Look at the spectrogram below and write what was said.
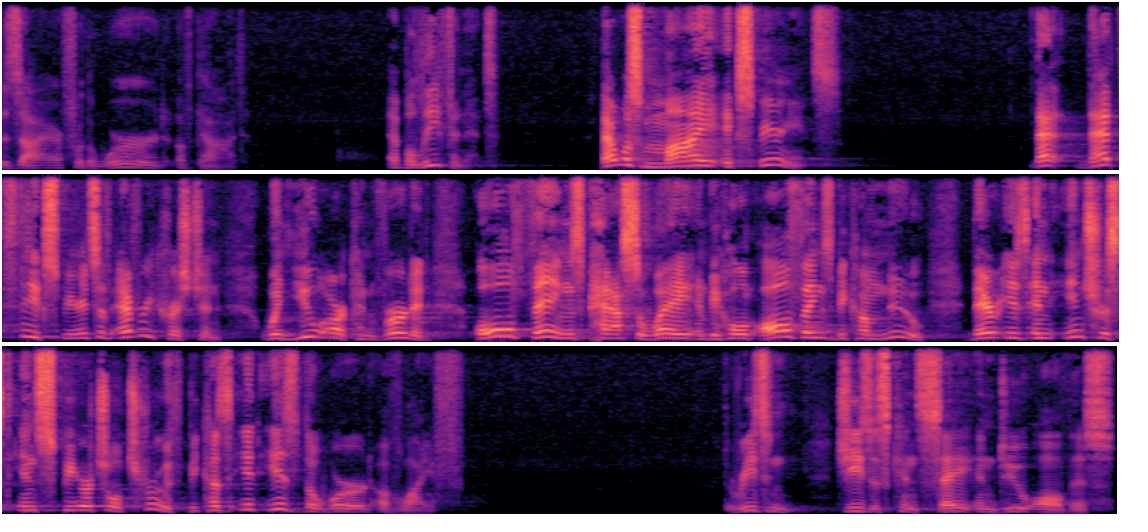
desire for the Word of God, a belief in it. That was my experience. That, that's the experience of every Christian. When you are converted, old things pass away, and behold, all things become new. There is an interest in spiritual truth because it is the word of life. The reason Jesus can say and do all this,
